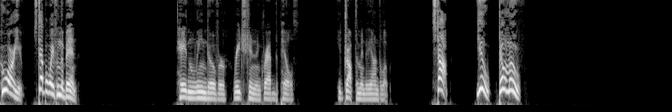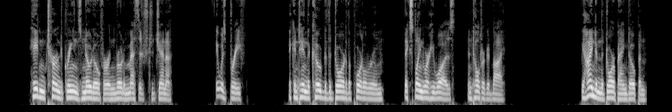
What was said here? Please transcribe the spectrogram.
Who are you? Step away from the bin! Hayden leaned over, reached in, and grabbed the pills. He dropped them into the envelope. Stop! You! Don't move! Hayden turned Green's note over and wrote a message to Jenna. It was brief. It contained the code to the door to the portal room, explained where he was, and told her goodbye. Behind him, the door banged open.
